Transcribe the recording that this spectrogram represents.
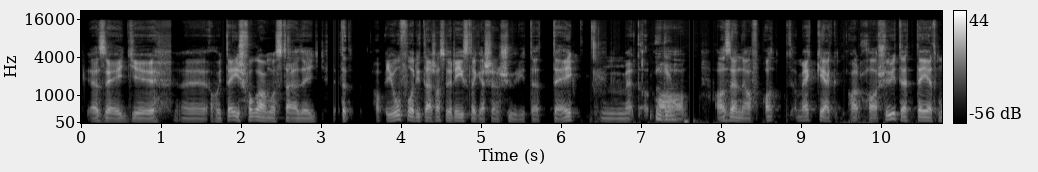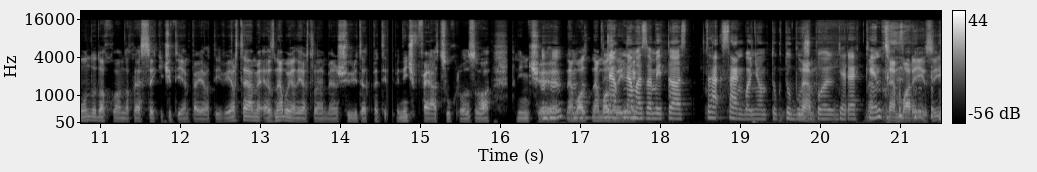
Ez egy, ahogy te is fogalmaztál, ez egy, tehát a jó fordítás az, hogy részlegesen sűrített tej, mert a, az lenne, a, a, meg kell, ha, ha a sűrített tejet mondod, akkor annak lesz egy kicsit ilyen pejoratív értelme, ez nem olyan értelemben sűrített, mert nincs felcukrozva, nincs, uh-huh, nem, az, nem, az nem, nem az, amit a szánkba nyomtuk tubusból nem, gyerekként. Nem, nem marézi,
